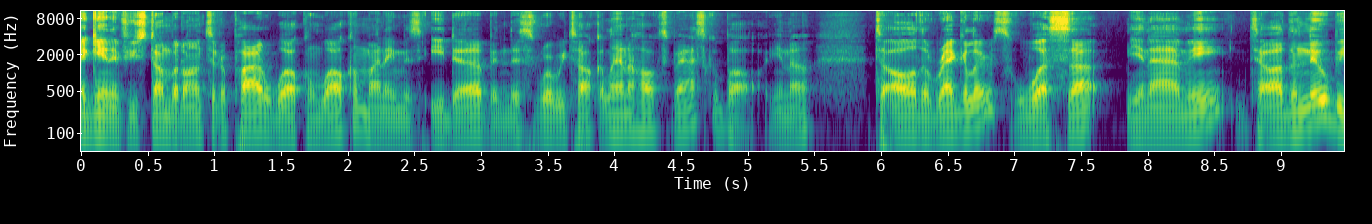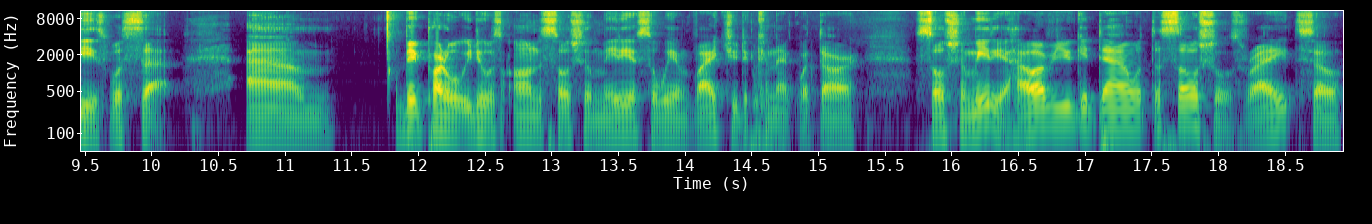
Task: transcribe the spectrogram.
Again, if you stumbled onto the pod, welcome, welcome. My name is Edub, and this is where we talk Atlanta Hawks basketball. You know, to all the regulars, what's up? You know what I mean? To all the newbies, what's up? Um, a big part of what we do is on the social media, so we invite you to connect with our social media. However, you get down with the socials, right? So,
